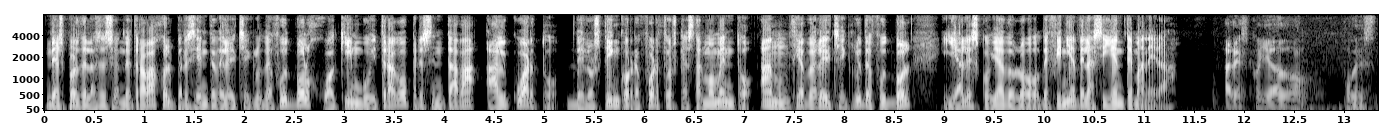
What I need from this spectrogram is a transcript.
Después de la sesión de trabajo, el presidente del Elche Club de Fútbol, Joaquín Buitrago, presentaba al cuarto de los cinco refuerzos que hasta el momento ha anunciado el Elche Club de Fútbol y Alex Collado lo definía de la siguiente manera. Alex Collado pues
